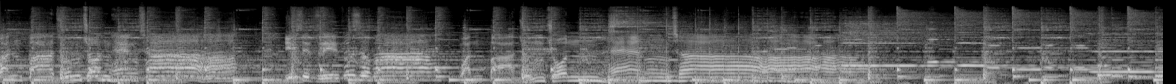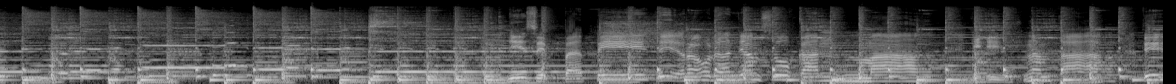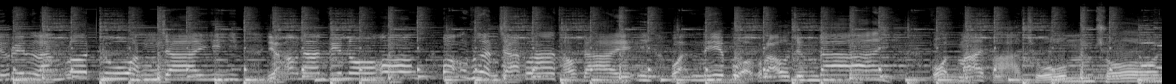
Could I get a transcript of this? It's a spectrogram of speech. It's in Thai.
วันป่าชุมชนแห่งชาติ24พฤษภาวันป่าชุมชนแห่งชาติ28ปีที่เราเดินย้ำสู้กันมาอีกน้ำตา ที่รินหลังรถดวงใจ ยาวนานพี่น้อง จากลาเท่าใด วันนี้พวกเราจึงได้กฎหมายป่าชุมชน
